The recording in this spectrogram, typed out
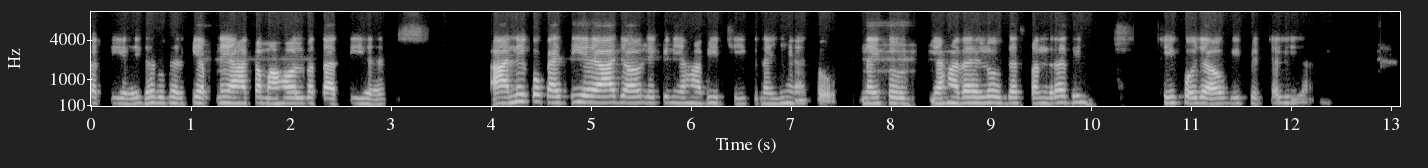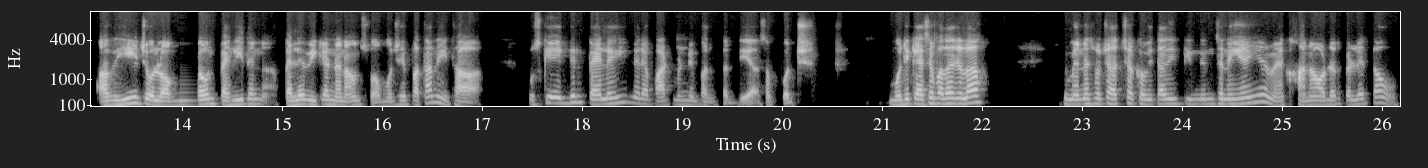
करती है इधर उधर की, अपने यहाँ का माहौल बताती है। आने को कहती है, आ जाओ, लेकिन यहाँ भी ठीक नहीं है तो नहीं तो यहाँ रह लो दस पंद्रह दिन, ठीक हो जाओगी, फिर चली जाओगी अभी जो लॉकडाउन पहली दिन, पहले वीकेंड अनाउंस हुआ, मुझे पता नहीं था। उसके एक दिन पहले ही मेरे अपार्टमेंट ने बंद कर दिया सब कुछ। मुझे कैसे पता चला? कि मैंने सोचा अच्छा कविता दी तीन दिन से नहीं आई है, मैं खाना ऑर्डर कर लेता हूँ।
